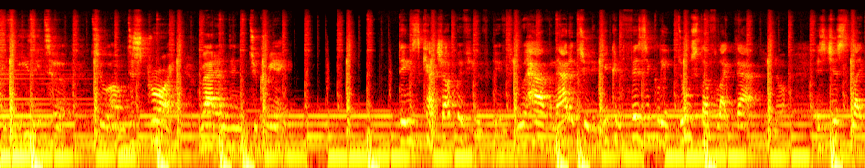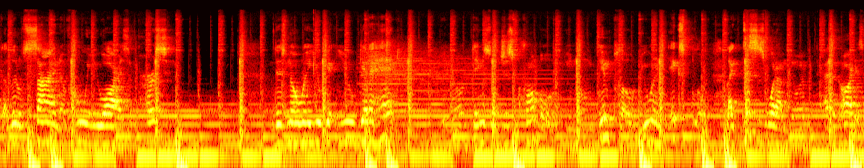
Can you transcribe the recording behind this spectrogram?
It's easy to to um, destroy rather than to create. Things catch up with you. If, if you have an attitude if you can physically do stuff like that you know it's just like a little sign of who you are as a person. There's no way you get get ahead you know things will just crumble you know, implode, you wouldn't explode. Like this is what I'm doing as an artist.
